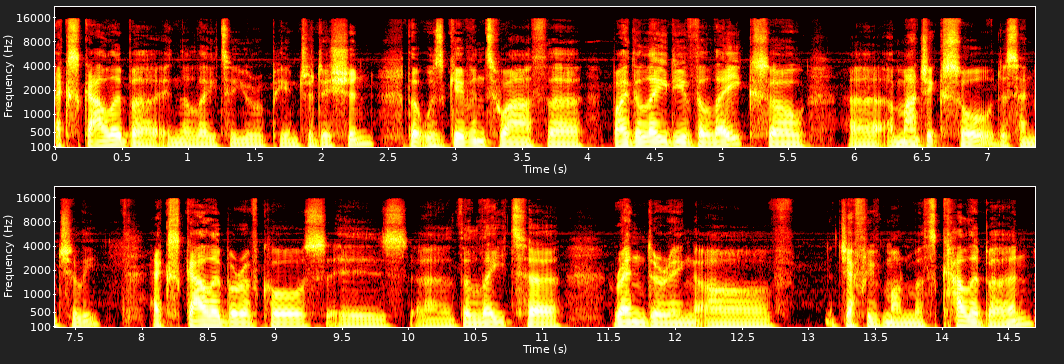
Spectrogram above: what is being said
Excalibur in the later European tradition that was given to Arthur by the Lady of the Lake, so uh, a magic sword, essentially. Excalibur, of course, is uh, the later rendering of Geoffrey of Monmouth's Caliburn,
